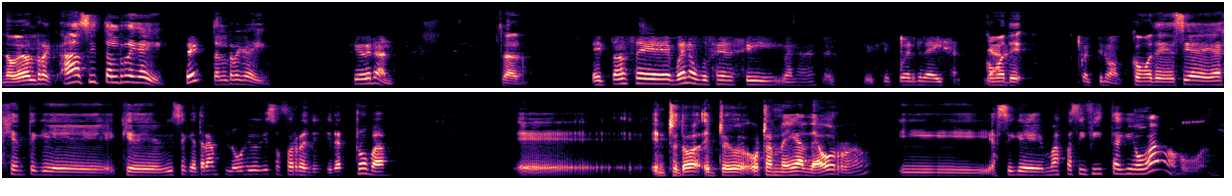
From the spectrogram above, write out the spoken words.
No veo el rec. Ah, sí, está el rec ahí. ¿Sí? Está el rec ahí. Sigue grabando. Claro. Entonces, bueno, pues eh, sí, bueno, el poder de la ISAN. Como te, Continuamos. como te decía, hay gente que, que dice que Trump lo único que hizo fue retirar tropas, eh, entre, entre otras medidas de ahorro, ¿no? Y así que más pacifista que Obama, pues.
